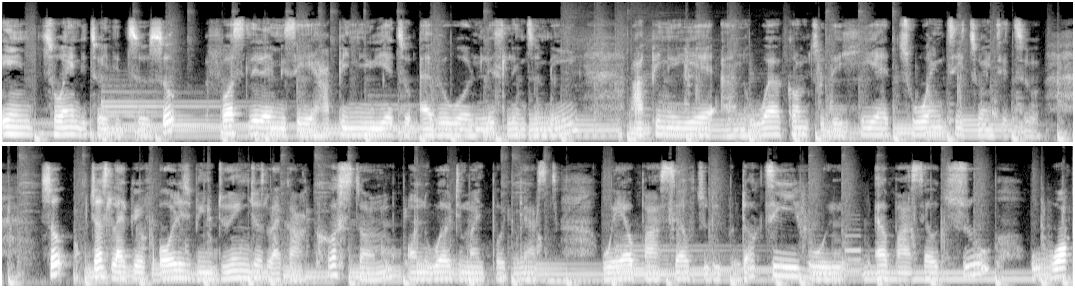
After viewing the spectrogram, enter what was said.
in 2022. So, firstly, let me say Happy New Year to everyone listening to me. Happy New Year and welcome to the year 2022. So, just like we've always been doing, just like our custom on Wealthy Mind podcast, we help ourselves to be productive, we help ourselves to walk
